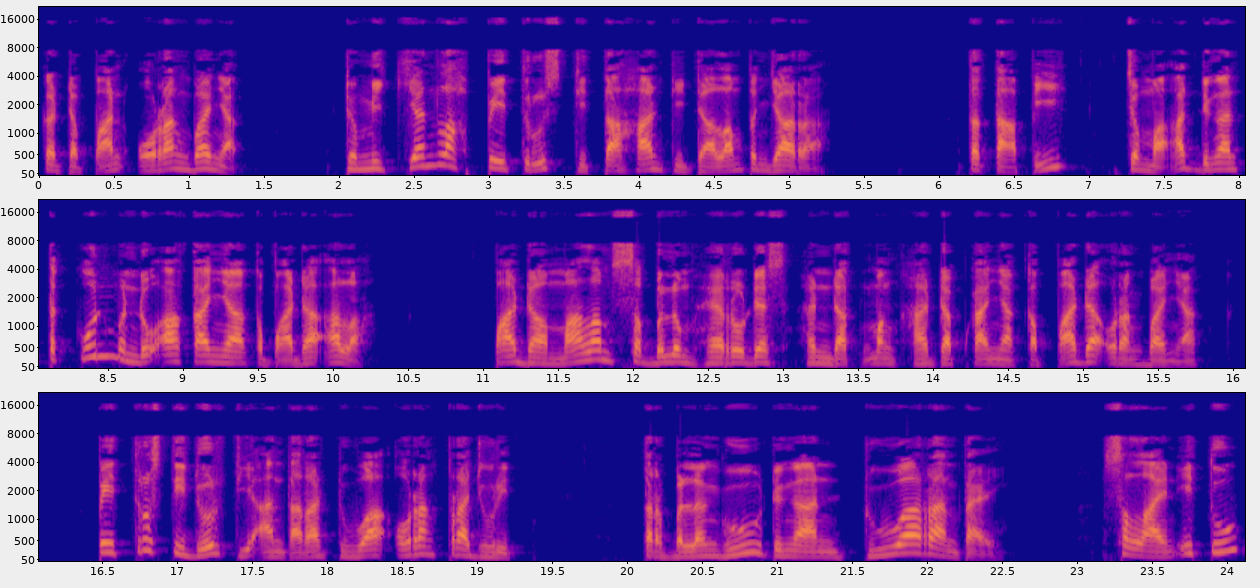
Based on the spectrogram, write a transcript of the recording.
ke depan orang banyak. Demikianlah Petrus ditahan di dalam penjara. Tetapi jemaat dengan tekun mendoakannya kepada Allah. Pada malam sebelum Herodes hendak menghadapkannya kepada orang banyak, Petrus tidur di antara dua orang prajurit, terbelenggu dengan dua rantai. Selain itu,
